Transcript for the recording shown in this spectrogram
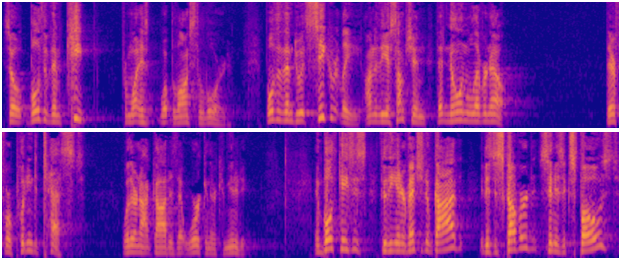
So both of them keep from what, is, what belongs to the Lord. Both of them do it secretly under the assumption that no one will ever know. Therefore, putting to test whether or not God is at work in their community. In both cases, through the intervention of God, it is discovered, sin is exposed.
